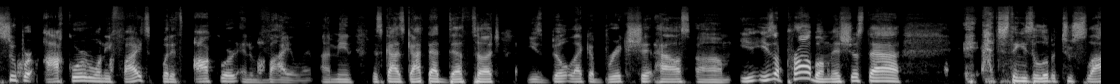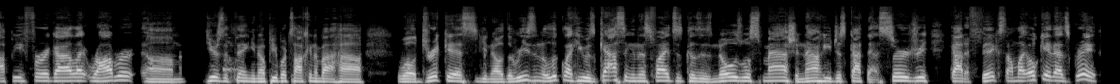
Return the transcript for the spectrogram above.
super awkward when he fights, but it's awkward and violent. I mean, this guy's got that death touch. He's built like a brick shit house. Um, he, he's a problem. It's just that I just think he's a little bit too sloppy for a guy like Robert. Um, here's the oh. thing, you know, people are talking about how, well, Dricus, you know, the reason it looked like he was gassing in this fight is because his nose was smashed and now he just got that surgery, got it fixed. I'm like, okay, that's great.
